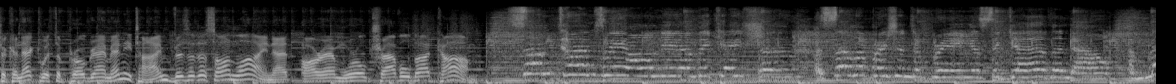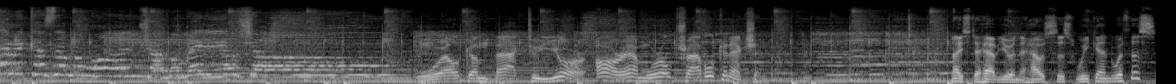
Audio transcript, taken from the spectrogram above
To connect with the program anytime, visit us online at rmworldtravel.com. Sometimes we all need a vacation, a celebration to bring us together now. America's number one travel radio show. Welcome back to your RM World Travel Connection. Nice to have you in the house this weekend with us.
